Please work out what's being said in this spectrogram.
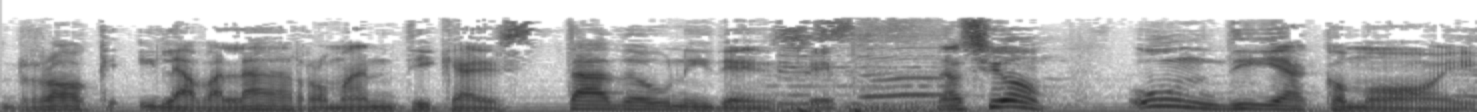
rock y la balada romántica estadounidense. Nació un día como hoy.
